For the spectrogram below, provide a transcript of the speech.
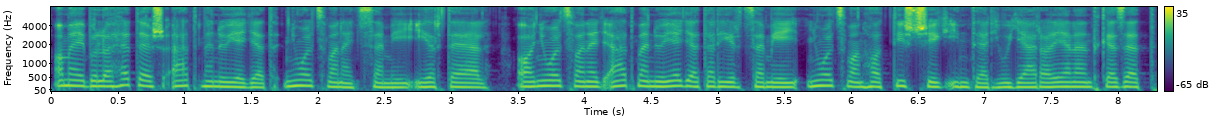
amelyből a hetes átmenőjegyet 81 személy írta el. A 81 átmenőjegyet elírt személy 86 tisztség interjújára jelentkezett.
